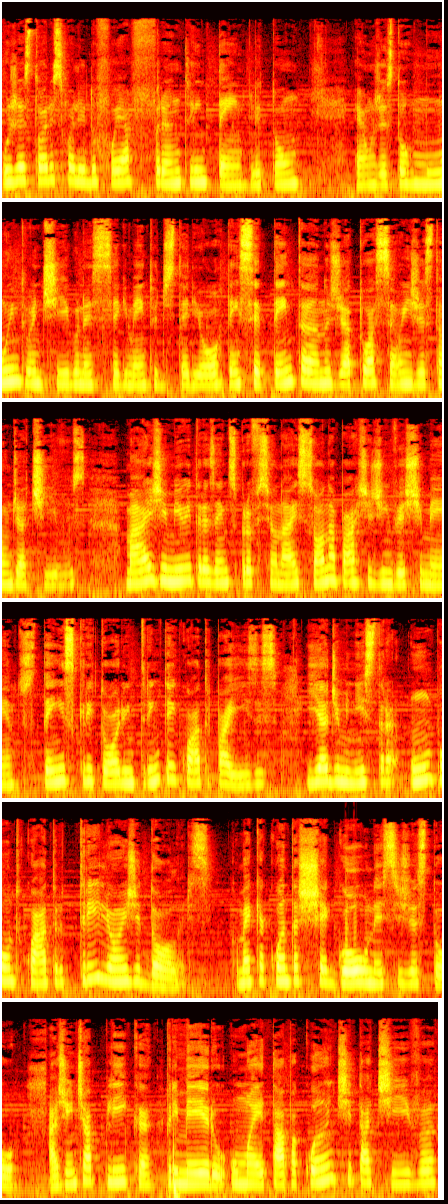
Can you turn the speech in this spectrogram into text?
O gestor escolhido foi a Franklin Templeton. É um gestor muito antigo nesse segmento de exterior, tem 70 anos de atuação em gestão de ativos, mais de 1.300 profissionais só na parte de investimentos, tem escritório em 34 países e administra 1,4 trilhões de dólares. Como é que a Quanta chegou nesse gestor? A gente aplica primeiro uma etapa quantitativa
